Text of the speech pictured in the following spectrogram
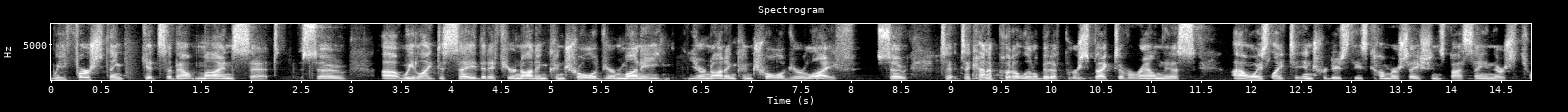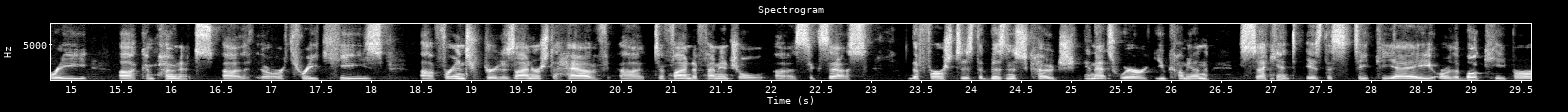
we first think it's about mindset. So uh, we like to say that if you're not in control of your money, you're not in control of your life. So, to, to kind of put a little bit of perspective around this, I always like to introduce these conversations by saying there's three uh, components uh, or three keys uh, for interior designers to have uh, to find a financial uh, success. The first is the business coach, and that's where you come in. Second is the CPA or the bookkeeper,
